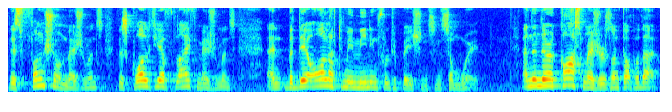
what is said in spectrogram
There's functional measurements, there's quality of life measurements, and, but they all have to be meaningful to patients in some way. And then there are cost measures on top of that.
